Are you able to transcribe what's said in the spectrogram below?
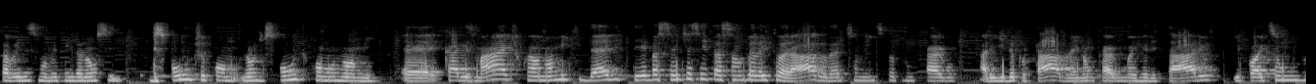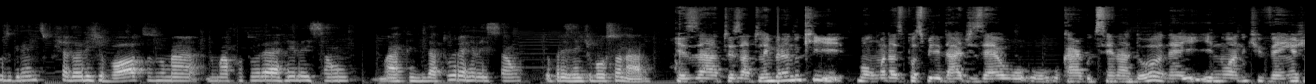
talvez nesse momento ainda não se desponte como, não desponte como um nome é, carismático, é um nome que deve ter bastante aceitação do eleitorado, né, principalmente se for um cargo ali de deputado, né, não um cargo majoritário, e pode ser um dos grandes puxadores de votos numa, numa futura reeleição, uma candidatura à reeleição do presidente Bolsonaro. Exato, exato. Lembrando que, bom, uma das possibilidades é o, o, o cargo de senador, né? E, e, no ano que vem a gente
